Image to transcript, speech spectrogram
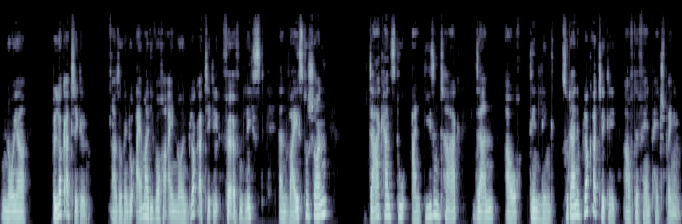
neuer Blogartikel. Also wenn du einmal die Woche einen neuen Blogartikel veröffentlichst, dann weißt du schon, da kannst du an diesem Tag dann auch den Link zu deinem Blogartikel auf der Fanpage bringen.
